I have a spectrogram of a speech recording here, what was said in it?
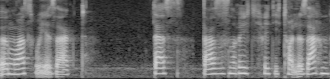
irgendwas, wo ihr sagt, das das ist eine richtig, richtig tolle Sachen,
